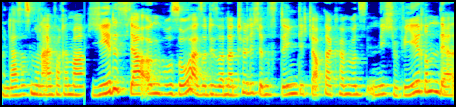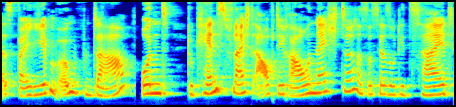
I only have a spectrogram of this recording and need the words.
Und das ist nun einfach immer jedes Jahr irgendwo so. Also dieser natürliche Instinkt, ich glaube, da können wir uns nicht wehren. Der ist bei jedem irgendwo da. Und Du kennst vielleicht auch die Rauhnächte. Das ist ja so die Zeit,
